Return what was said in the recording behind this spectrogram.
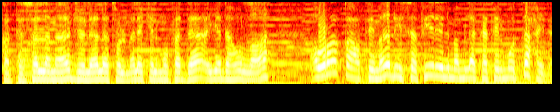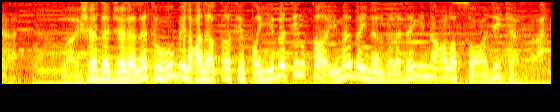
وقد تسلم جلالة الملك المفدى أيده الله أوراق اعتماد سفير المملكة المتحدة وأشاد جلالته بالعلاقات الطيبة القائمة بين البلدين على الصعود كافة.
